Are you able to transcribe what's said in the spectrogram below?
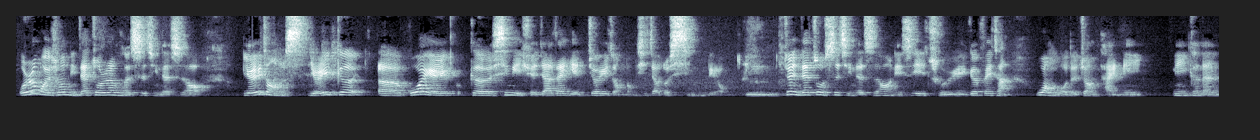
我认为说你在做任何事情的时候，有一种有一个呃，国外有一个心理学家在研究一种东西，叫做心流。嗯，就你在做事情的时候，你是处于一个非常忘我的状态，你。你可能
